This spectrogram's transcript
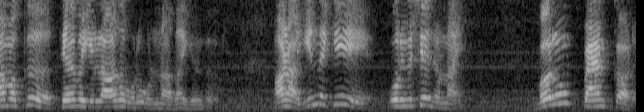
நமக்கு தேவையில்லாத ஒரு ஒன்றாக தான் இருந்தது. ஆனால் இன்றைக்கி ஒரு விஷயம் சொன்னாங்க வெறும் பேன் கார்டு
